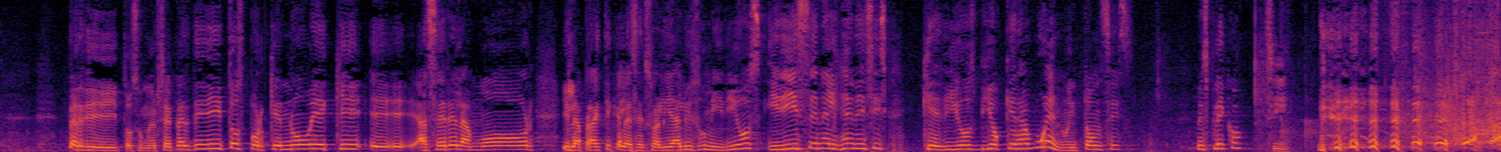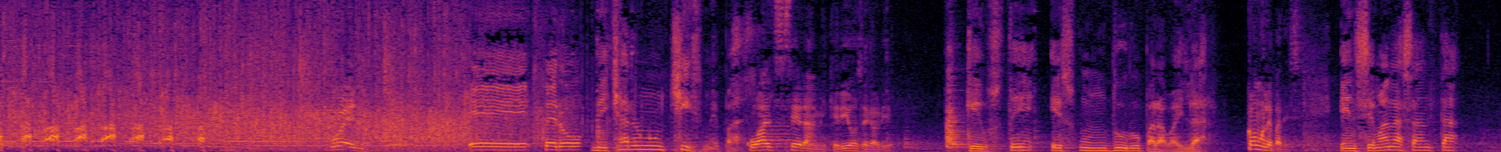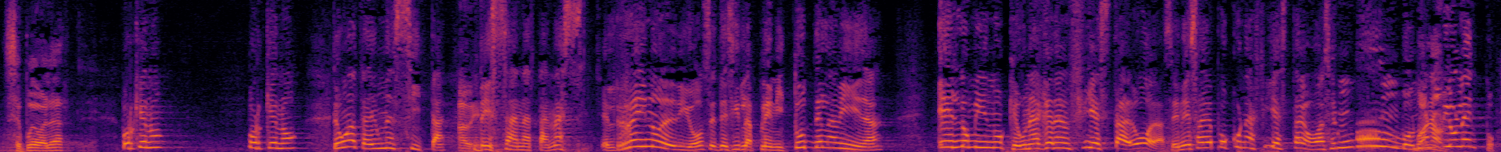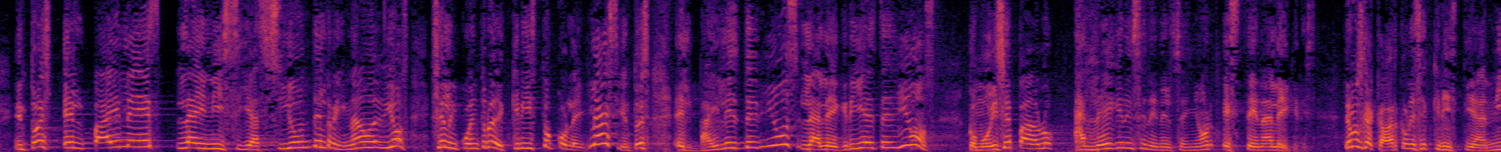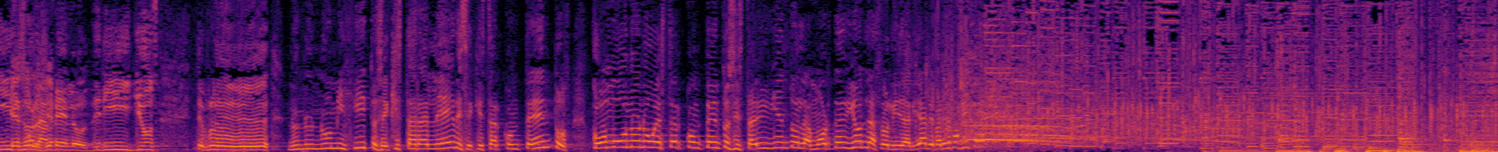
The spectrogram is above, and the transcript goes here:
Perdiditos, su merced, perdiditos, porque no ve que eh, eh, hacer el amor y la práctica de la sexualidad lo hizo mi Dios y dice en el Génesis que Dios vio que era bueno. Entonces, ¿me explico? Sí. bueno, eh, pero me echaron un chisme, padre, ¿Cuál será, mi querido José Gabriel? que usted es un duro para bailar. ¿Cómo le parece? En Semana Santa se puede bailar. ¿Por qué no? ¿Por qué no? Te voy a traer una cita de San Atanasio. El reino de Dios, es decir, la plenitud de la vida, es lo mismo que una gran fiesta de bodas. En esa época una fiesta de bodas era un rumbo Bueno. muy violento. Entonces el baile es la iniciación del reinado de Dios. Es el encuentro de Cristo con la iglesia. Entonces el baile es de Dios, la alegría es de Dios. Como dice Pablo, alégrense en el Señor, estén alegres. Tenemos que acabar con ese cristianismo, Eso lo las decía- velodrillos. de- No, no, no, mijitos, hay que estar alegres, hay que estar contentos. ¿Cómo uno no va a estar contento si está viviendo el amor de Dios, la solidaridad? ¿Le parece poquito?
